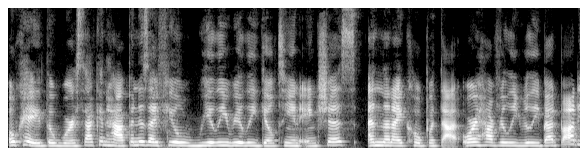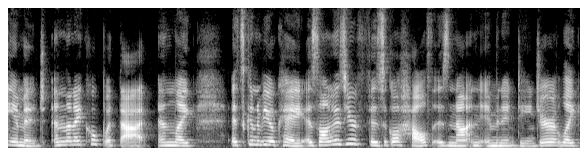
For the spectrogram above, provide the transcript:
okay, the worst that can happen is I feel really, really guilty and anxious, and then I cope with that. Or I have really, really bad body image, and then I cope with that. And like, it's gonna be okay. As long as your physical health is not in imminent danger, like,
